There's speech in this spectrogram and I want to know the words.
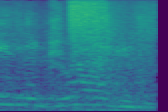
slain the dragon.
